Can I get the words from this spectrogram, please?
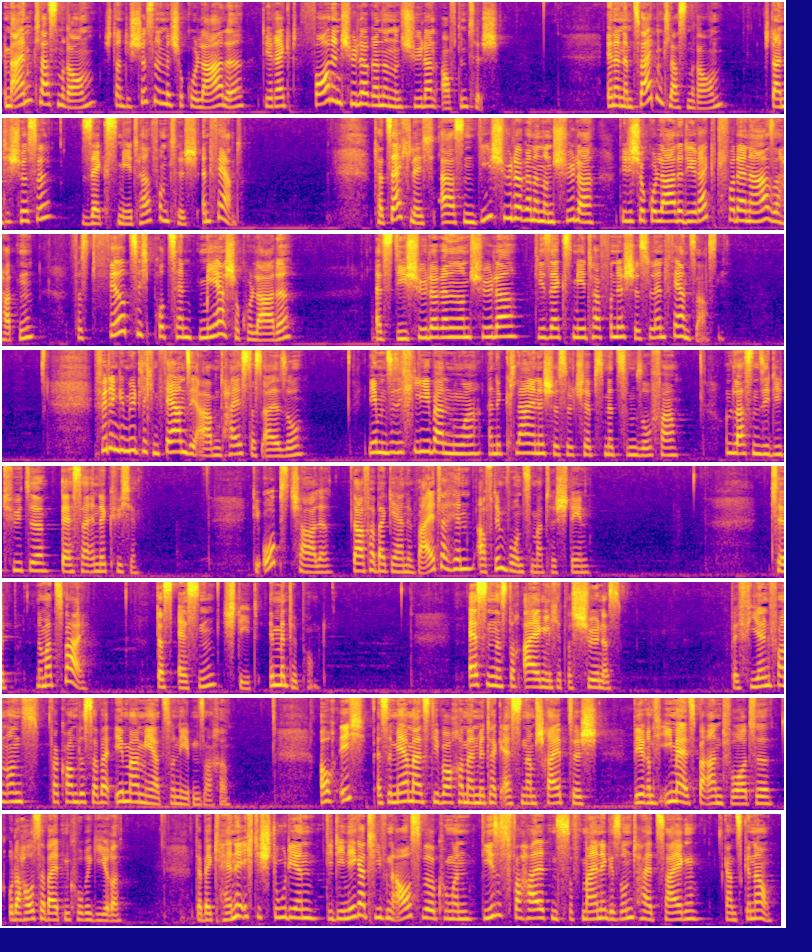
Im einen Klassenraum stand die Schüssel mit Schokolade direkt vor den Schülerinnen und Schülern auf dem Tisch. In einem zweiten Klassenraum stand die Schüssel sechs Meter vom Tisch entfernt. Tatsächlich aßen die Schülerinnen und Schüler, die die Schokolade direkt vor der Nase hatten, fast 40 Prozent mehr Schokolade als die Schülerinnen und Schüler, die sechs Meter von der Schüssel entfernt saßen. Für den gemütlichen Fernsehabend heißt das also, nehmen Sie sich lieber nur eine kleine Schüssel Chips mit zum Sofa und lassen Sie die Tüte besser in der Küche. Die Obstschale darf aber gerne weiterhin auf dem Wohnzimmertisch stehen. Tipp Nummer zwei. Das Essen steht im Mittelpunkt. Essen ist doch eigentlich etwas Schönes. Bei vielen von uns verkommt es aber immer mehr zur Nebensache. Auch ich esse mehrmals die Woche mein Mittagessen am Schreibtisch, während ich E-Mails beantworte oder Hausarbeiten korrigiere. Dabei kenne ich die Studien, die die negativen Auswirkungen dieses Verhaltens auf meine Gesundheit zeigen, ganz genau.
